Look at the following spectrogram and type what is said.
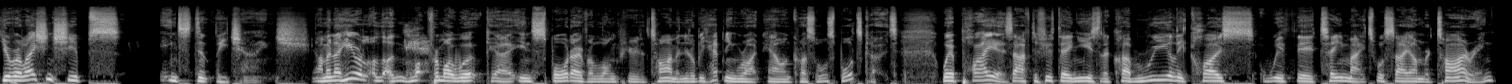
your relationships instantly change. I mean, I hear a lot from my work uh, in sport over a long period of time, and it'll be happening right now across all sports codes, where players, after 15 years at a club, really close with their teammates, will say, I'm retiring.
